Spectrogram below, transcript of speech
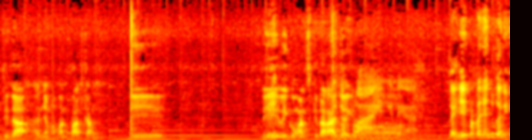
tidak hanya memanfaatkan di Di- di lingkungan sekitar aja gitu. offline gitu ya Oke, jadi pertanyaan juga nih.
